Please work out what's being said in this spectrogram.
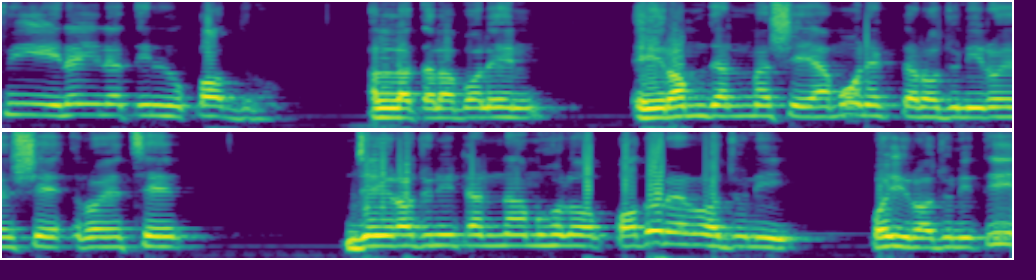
ফি আল্লাহ তালা বলেন, এই রমজান মাসে এমন একটা রজনী রয়েছে রয়েছে যে রজনীটার নাম হলো কদরের রজনী। ওই রজনীতেই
